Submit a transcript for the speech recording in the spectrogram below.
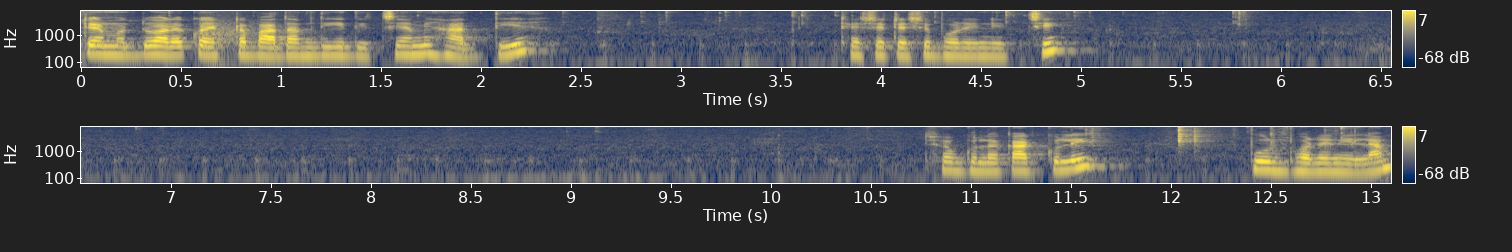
এটার মধ্যে আরও কয়েকটা বাদাম দিয়ে দিচ্ছি, আমি হাত দিয়ে। ঠেসে ঠেসে ভরে নিচ্ছি। সবগুলো কাঠগুলি পুর ভরে নিলাম।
